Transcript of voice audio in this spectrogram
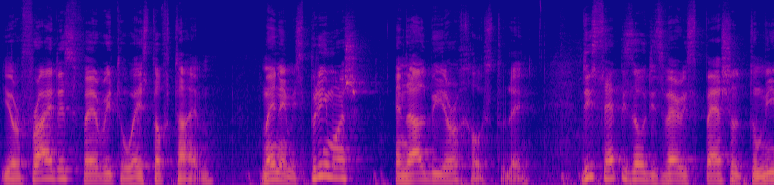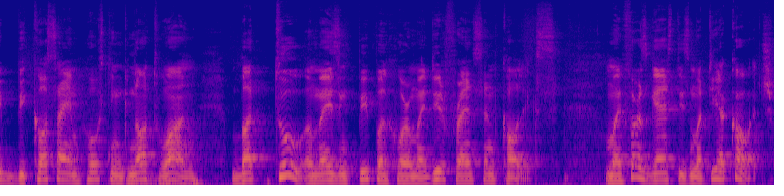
your Friday's favorite waste of time. My name is Primoz, and I'll be your host today. This episode is very special to me because I am hosting not one, but two amazing people who are my dear friends and colleagues. My first guest is Matija Kovac,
